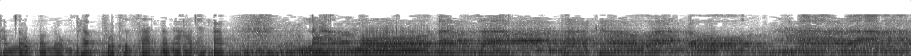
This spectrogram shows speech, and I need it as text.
ทำนุบำรุงพระพุทธศาสนานะครับนะโมตัสสะภะคะวะโตอะระหะ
